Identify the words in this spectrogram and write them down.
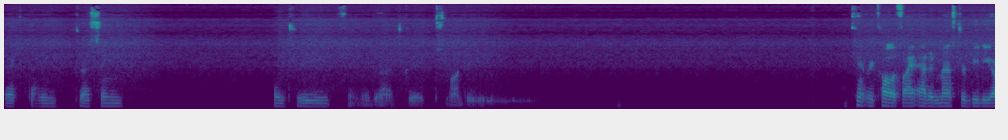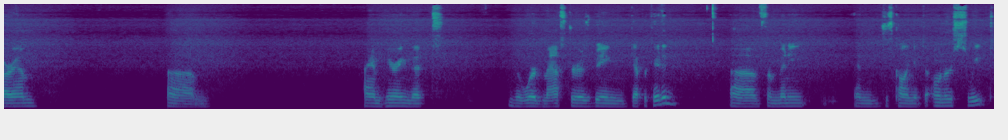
deck, dining, dressing, entry, family garage, great, laundry. I can't recall if I added master BDRM. Um, I am hearing that the word master is being deprecated uh, from many and just calling it the owner's suite.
